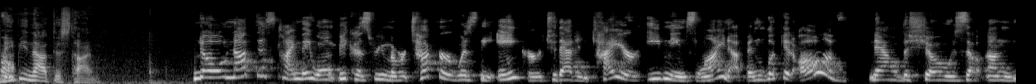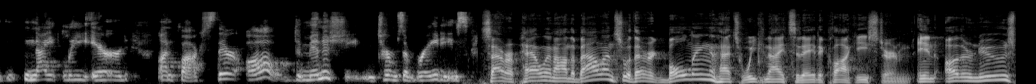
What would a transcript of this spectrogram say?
Oh. Maybe not this time. No, not this time they won't, because remember, Tucker was the anchor to that entire evening's lineup. And look at all of now the shows on um, nightly aired on Fox, they're all diminishing in terms of ratings. Sarah Palin on the balance with Eric Bolling. That's weeknights at 8 o'clock Eastern. In other news,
